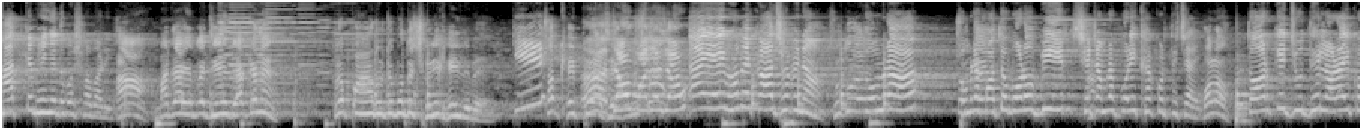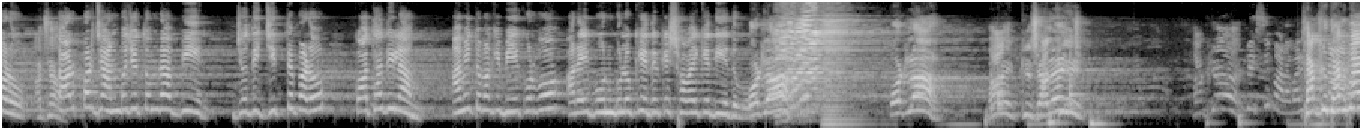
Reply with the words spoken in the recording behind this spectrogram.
হাতকে ভেঙে দেবো সবারই। হ্যাঁ এবার দিয়ে দেখে না। তোরা পাঁচ রুটির মধ্যে ছিঁড়ে খেয়ে দেবে কি? সব খেয়ে হ্যাঁ, যাও মাঝে যাও। এই এইভাবে কাজ হবে না। তোমরা তোমরা কত বড় বীর সেটা আমরা পরীক্ষা করতে চাই। বলো। তর্কে যুদ্ধে লড়াই করো। আচ্ছা। তারপর জানব যে তোমরা বীর। যদি জিততে পারো কথা দিলাম। আমি তোমাকে বিয়ে করব আর এই বোনগুলোকে এদেরকে সবাইকে দিয়ে দেবো। পটলা! পটলা! ভাই কি চ্যালেঞ্জ সাক্ষী থাকবে।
